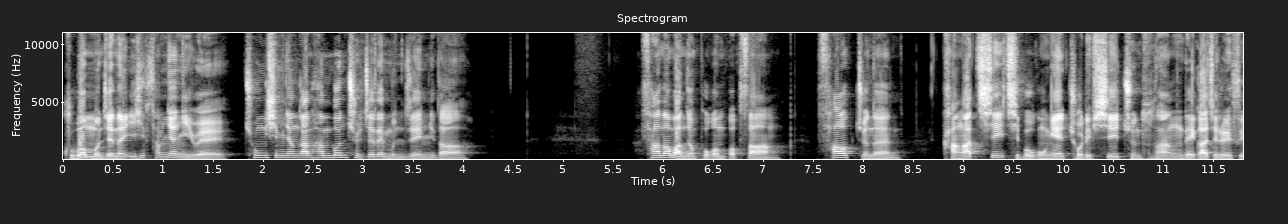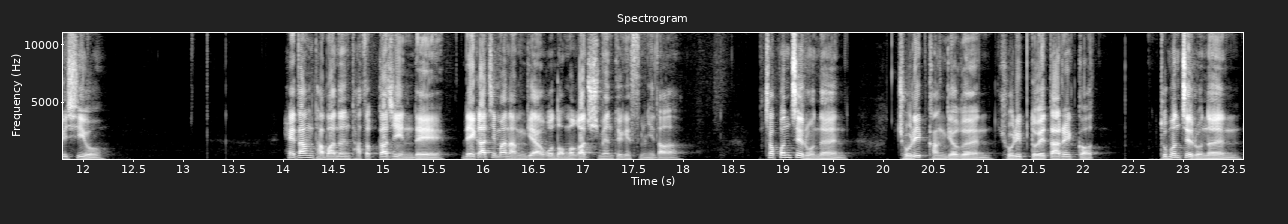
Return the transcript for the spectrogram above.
9번 문제는 23년 이외 총 10년간 한 번 출제된 문제입니다. 산업안전보건법상 사업주는 강아치 지보공의 조립 시 준수사항 4가지를 쓰시오. 해당 답안은 5가지인데 4가지만 암기하고 넘어가 주시면 되겠습니다. 첫 번째로는 조립 간격은 조립도에 따를 것. 두 번째로는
